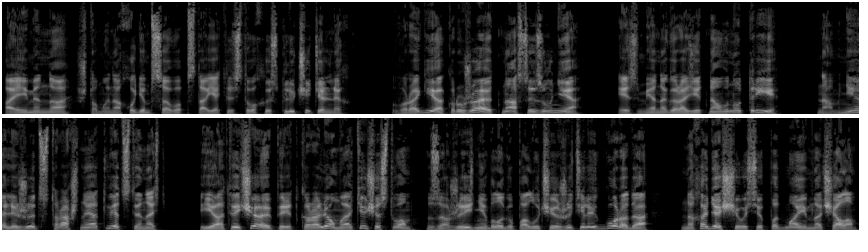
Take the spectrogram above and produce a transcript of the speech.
а именно, что мы находимся в обстоятельствах исключительных. Враги окружают нас извне, измена грозит нам внутри. На мне лежит страшная ответственность. Я отвечаю перед королем и отечеством за жизнь и благополучие жителей города, находящегося под моим началом.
